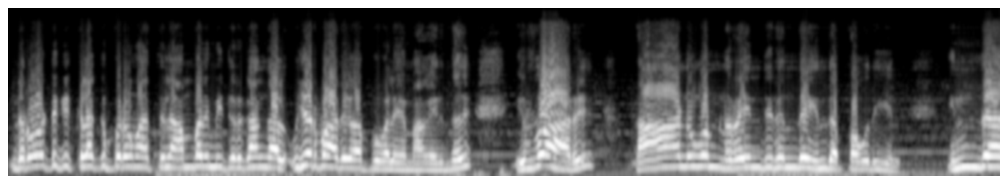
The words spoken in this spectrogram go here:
இந்த ரோட்டுக்கு கிழக்கு பெருமாத்தில் ஐம்பது மீட்டர் காங்கால் உயர் பாதுகாப்பு வலயமாக இருந்தது. இவ்வாறு இராணுவம் நிறைந்திருந்த இந்த பகுதியில் இந்த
